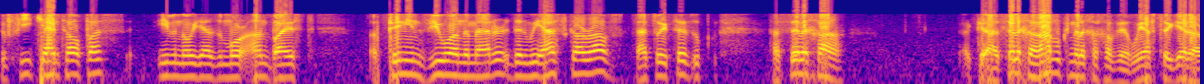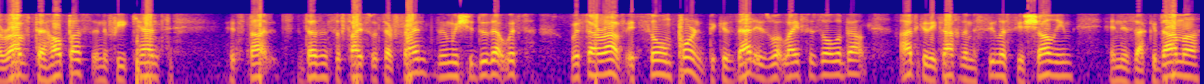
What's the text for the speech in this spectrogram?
if he can't help us, even though he has a more unbiased opinion, view on the matter, then we ask our Rav. That's why it says, we have to get a Rav to help us, and if we can't, it's not, it doesn't suffice with our friend, then we should do that with with our Rav. It's so important because that is what life is all about. Ad the Mesilas in his Hakdama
